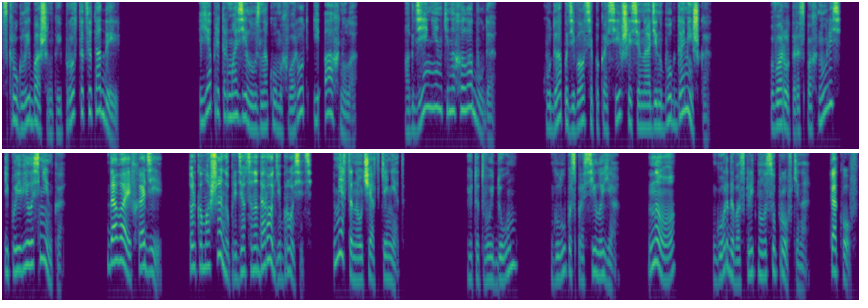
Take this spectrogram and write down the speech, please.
с круглой башенкой просто цитадель. Я притормозила у знакомых ворот и ахнула. А где Нинкина халабуда? Куда подевался покосившийся на один бок домишка? Ворота распахнулись, и появилась Нинка — Давай, входи. Только машину придется на дороге бросить. Места на участке нет». «Это твой дом?» — глупо спросила я. «Ну?» — гордо воскликнула Супровкина. «Каков?»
